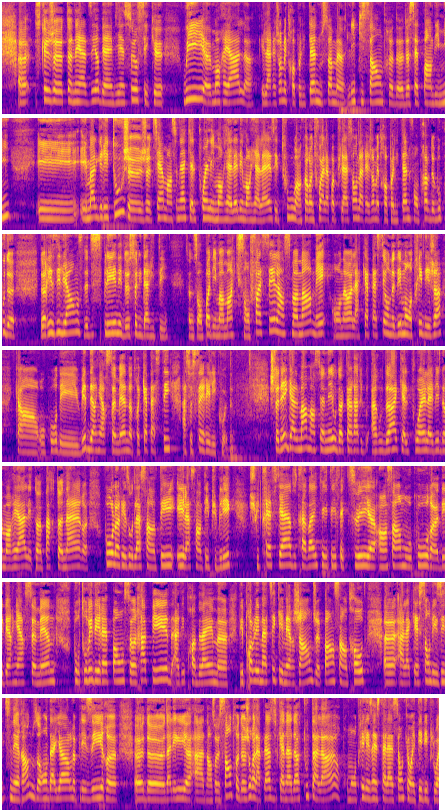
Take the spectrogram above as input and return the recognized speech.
Ce que je tenais à dire, bien, sûr, c'est que oui, euh, Montréal et la région métropolitaine, nous sommes l'épicentre de, cette pandémie. Et, malgré tout, je, je tiens à mentionner à quel point les Montréalais, les Montréalaises et tout, encore une fois, la population de la région métropolitaine font preuve de beaucoup de, de résilience, de discipline et de solidarité. Ce ne sont pas des moments qui sont faciles en ce moment, mais on a la capacité, on a démontré déjà qu'au cours des huit dernières semaines, notre capacité à se serrer les coudes. Je tenais également à mentionner au docteur Arruda à quel point la ville de Montréal est un partenaire pour le réseau de la santé et la santé publique. Je suis très fière du travail qui a été effectué euh, ensemble au cours euh, des dernières semaines pour trouver des réponses euh, rapides à des problèmes, euh, des problématiques émergentes. Je pense entre autres euh, à la question des itinérants. Nous aurons d'ailleurs le plaisir euh, euh, d'aller euh, dans un centre de jour à la place du Canada tout à l'heure pour montrer les installations qui ont été déployées.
